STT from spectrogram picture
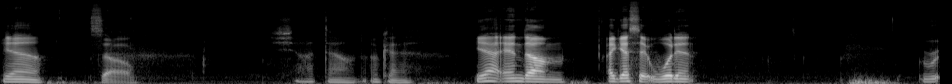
Yeah. So, Shot down. Okay. Yeah, and um, I guess it wouldn't. Re-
